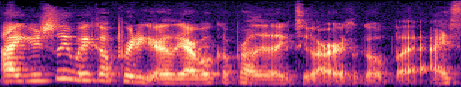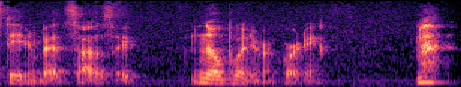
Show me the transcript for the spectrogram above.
I usually wake up pretty early. I woke up probably like two hours ago but i stayed in bed so i was like no point in recording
